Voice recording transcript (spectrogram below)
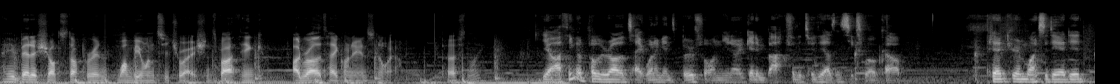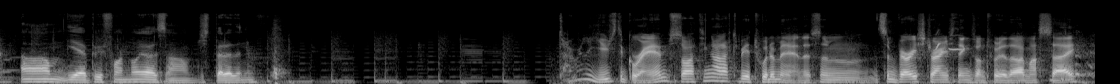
maybe a better shot stopper in 1v1 situations. But I think I'd rather take one against Neuer, personally. Yeah, I think I'd probably rather take one against Buffon, you know, get him back for the 2006 World Cup. Pretend him like Zidane did. Um, yeah, Buffon, Neuer's um, just better than him. Really use the gram, so I think I'd have to be a Twitter man. There's some some very strange things on Twitter, though I must say.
